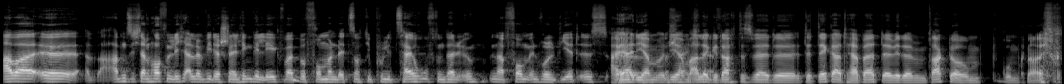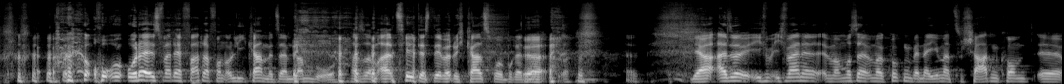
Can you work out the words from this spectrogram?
Aber äh, haben sich dann hoffentlich alle wieder schnell hingelegt, weil bevor man jetzt noch die Polizei ruft und dann in irgendeiner Form involviert ist. Ah ja, die äh, haben, die haben alle gedacht, das wäre der, der Deckard Herbert, der wieder mit dem Traktor rum, rumknallt. Oder es war der Vater von Olli K. mit seinem Lambo. Hast du mal erzählt, dass der immer durch Karlsruhe brettert. Ja. ja, also ich, ich meine, man muss ja immer gucken, wenn da jemand zu Schaden kommt, äh,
